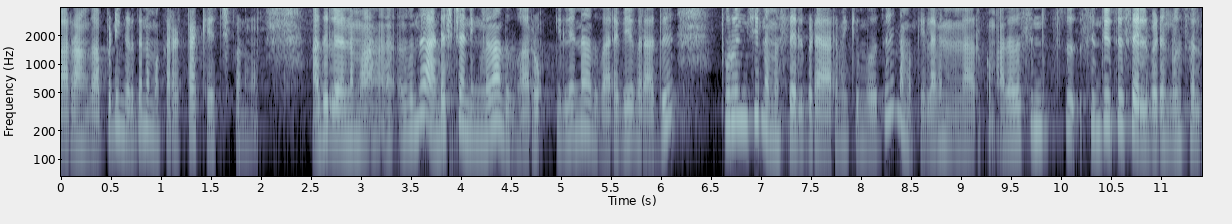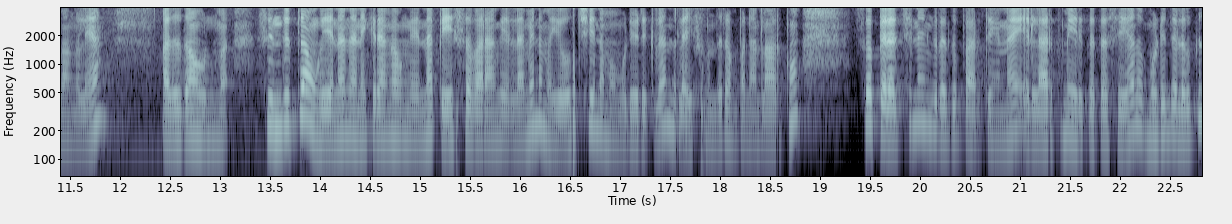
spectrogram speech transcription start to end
வராங்க அப்படிங்கிறத நம்ம கரெக்டாக கேட்ச் பண்ணணும். அதில் நம்ம அது வந்து அண்டர்ஸ்டாண்டிங்கில் தான் அது வரும். இல்லைன்னா அது வரவே வராது. புரிஞ்சு நம்ம செயல்பட ஆரம்பிக்கும் போது நமக்கு எல்லாமே நல்லாயிருக்கும் அதாவது சிந்தித்து சிந்தித்து செயல்படுங்கள்னு சொல்லுவாங்க இல்லையா? அதுதான் உண்மை. சிந்தித்து அவங்க என்ன நினைக்கிறாங்க அவங்க என்ன பேச வராங்க எல்லாமே நம்ம யோசித்து நம்ம முடிவெடுக்கல அந்த லைஃப் வந்து ரொம்ப நல்லாயிருக்கும். ஸோ பிரச்சனைங்கிறது பார்த்திங்கன்னா எல்லாருக்குமே இருக்கத்தான் செய்யும். அதை முடிந்த அளவுக்கு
